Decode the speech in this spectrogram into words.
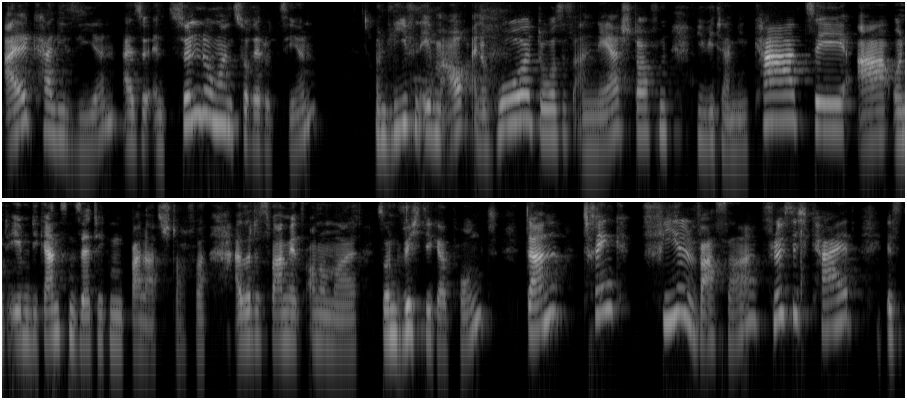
alkalisieren, also Entzündungen zu reduzieren und liefern eben auch eine hohe Dosis an Nährstoffen wie Vitamin K, C, A und eben die ganzen sättigen Ballaststoffe. Also, das war mir jetzt auch noch mal so 'n wichtiger Punkt. Dann trink viel Wasser. Flüssigkeit ist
